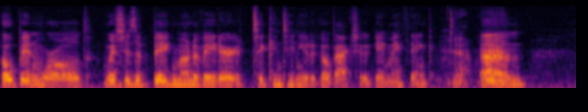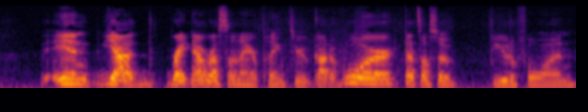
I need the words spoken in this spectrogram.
open world, which is a big motivator to continue to go back to a game. I think. Yeah. yeah. Um, and yeah, right now Russell and I are playing through God of War. That's also a beautiful one.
